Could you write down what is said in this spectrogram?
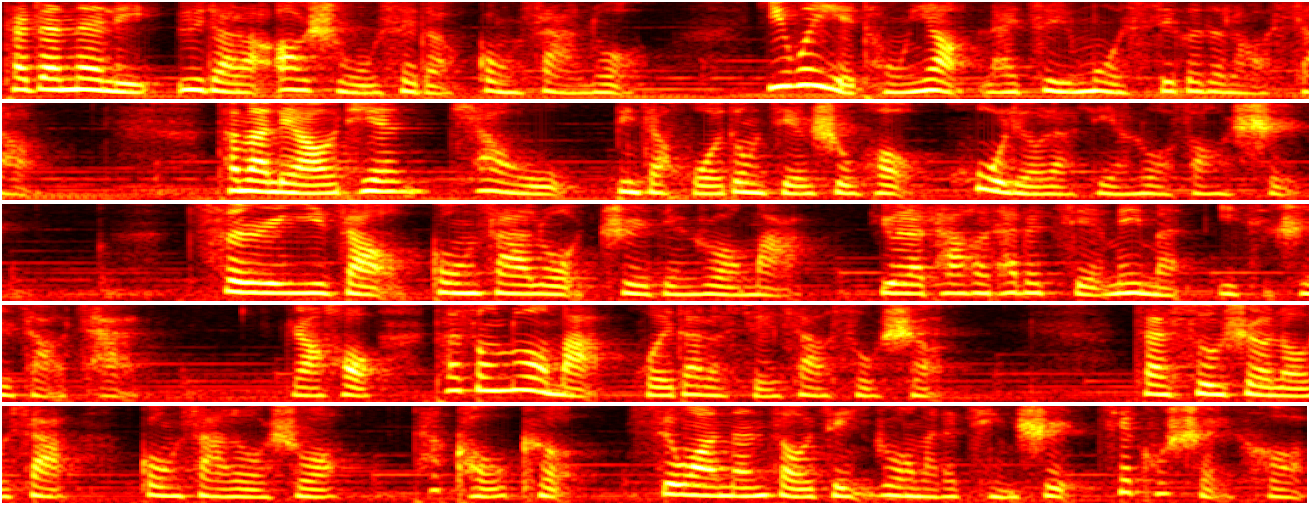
他在那里遇到了二十五岁的贡萨洛，一位也同样来自于墨西哥的老乡。他们聊天、跳舞，并在活动结束后互留了联络方式。次日一早，贡萨洛致电若玛，约了他和他的姐妹们一起吃早餐。然后他送洛玛回到了学校宿舍，在宿舍楼下。贡萨洛说：“他口渴，希望能走进若玛的寝室接口水喝。”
